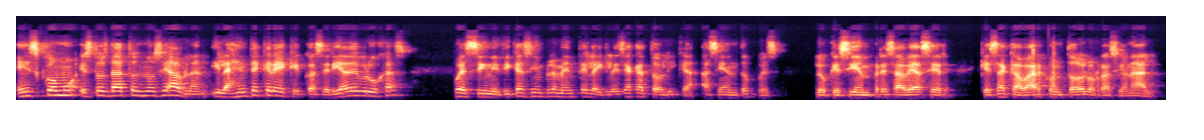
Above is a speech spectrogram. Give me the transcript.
es cómo estos datos no se hablan y la gente cree que cacería de brujas pues significa simplemente la Iglesia Católica haciendo pues lo que siempre sabe hacer, que es acabar con todo lo racional.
